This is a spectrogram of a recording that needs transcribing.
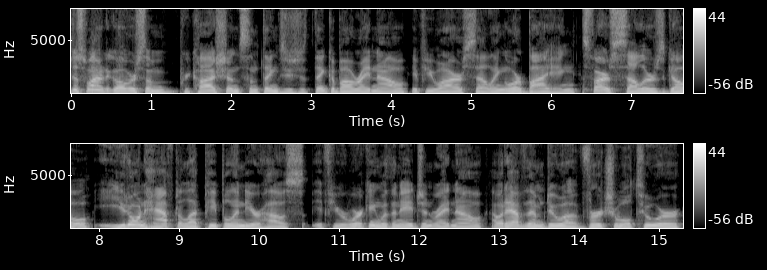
Just wanted to go over some precautions, some things you should think about right now if you are selling or buying. As far as sellers go, you don't have to let people into your house. If you're working with an agent right now, I would have them do a virtual tour,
